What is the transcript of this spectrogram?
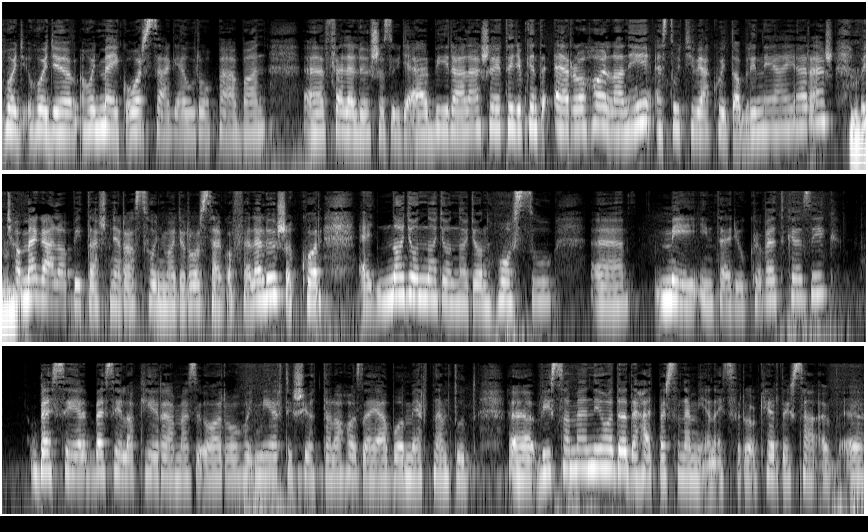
hogy, hogy, hogy melyik ország Európában felelős az ügy elbírálásáért. Egyébként erről hallani, ezt úgy hívják, hogy Dublini eljárás, uh-huh. hogyha megállapítás nyer az, hogy Magyarország a felelős, akkor egy nagyon-nagyon-nagyon hosszú, mély interjú következik, beszél, beszél a kérelmező arról, hogy miért is jött el a hazájából, miért nem tud uh, visszamenni oda, de hát persze nem ilyen egyszerű a kérdés. Szám, uh,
